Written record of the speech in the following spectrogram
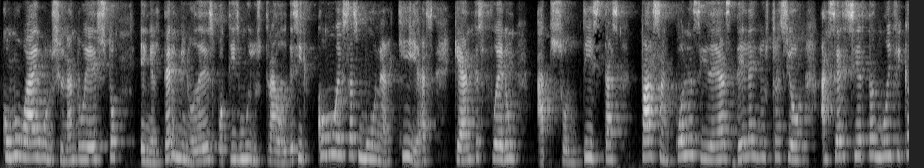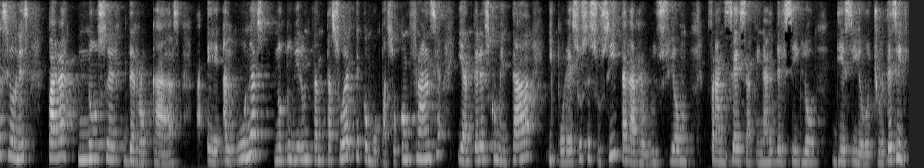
¿Cómo va evolucionando esto? en el término de despotismo ilustrado, es decir, cómo esas monarquías que antes fueron absolutistas, pasan con las ideas de la ilustración a hacer ciertas modificaciones para no ser derrocadas. Eh, algunas no tuvieron tanta suerte como pasó con Francia y antes les comentaba y por eso se suscita la revolución francesa a finales del siglo XVIII. Es decir,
